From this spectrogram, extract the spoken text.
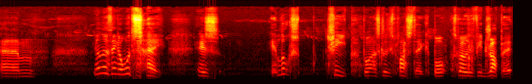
Um, the other thing I would say is it looks cheap, but that's because it's plastic. But I suppose if you drop it,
